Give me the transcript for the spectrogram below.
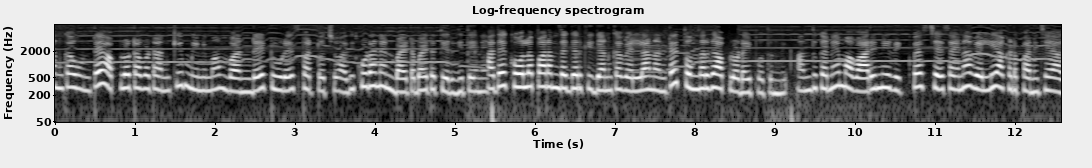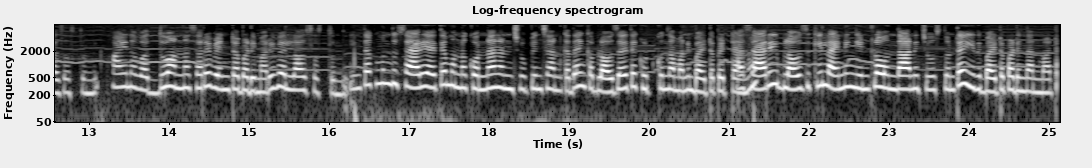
గనక ఉంటే అప్లోడ్ అవ్వడానికి minimum one day two days పట్టొచ్చు. అది కూడా నేను బయట బయట తిరిగితేనే. అదే కోళ్ళపారం దగ్గరికి గనక వెళ్ళానంటే తొందరగా అప్లోడ్ అయిపోతుంది. అందుకనే మా వారిని రిక్వెస్ట్ చేసైనా వెళ్ళి అక్కడ పని చేయాల్సి వస్తుంది. ఆయన వద్దు అన్నా సరే వెంటబడి మరి వెళ్ళాల్సి వస్తుంది. ఇంతకు ముందు శారీ అయితే మొన్న కొన్నానని చూపించాను కదా ఇంకా బ్లౌజ్ అయితే కుట్టుకుందామని బయట పెట్టాను. శారీ బ్లౌజ్కి లైనింగ్ ఇంట్లో ఉందా అని చూస్తుంటే ఇది బయటపడింది అనమాట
